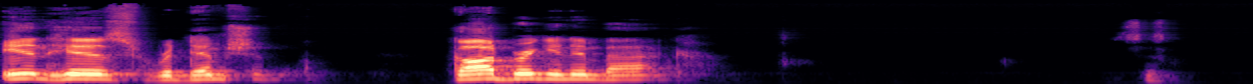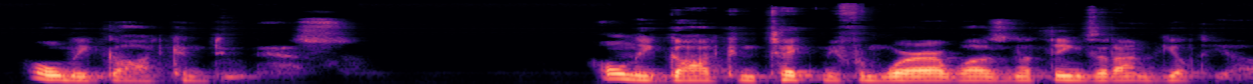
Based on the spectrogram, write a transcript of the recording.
in his redemption, God bringing him back. Says, only God can do this. Only God can take me from where I was and the things that I'm guilty of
